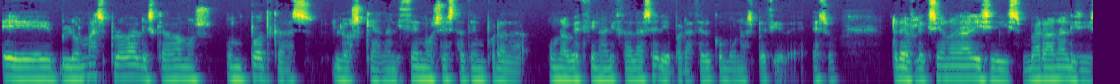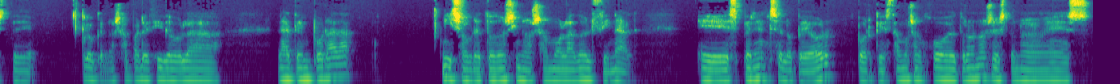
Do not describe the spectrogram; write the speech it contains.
Eh, lo más probable es que hagamos un podcast los que analicemos esta temporada una vez finalizada la serie para hacer como una especie de eso, reflexión, análisis, barra análisis de lo que nos ha parecido la, temporada y sobre todo si nos ha molado el final. Eh, espérense lo peor porque estamos en Juego de Tronos, esto no es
